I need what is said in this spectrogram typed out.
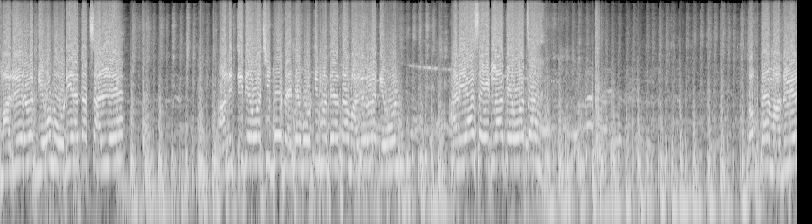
महादेवीराला घेऊन ओढी आता चालले आणि ती देवाची बोट आहे. त्या बोटीमध्ये आता महादेवीराला घेऊन आणि या साईडला देवाचा बघताय माधवीर?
